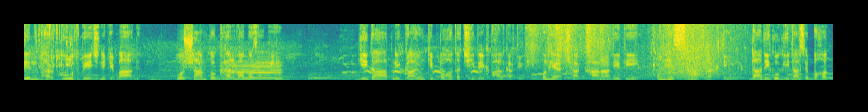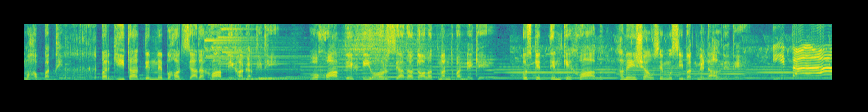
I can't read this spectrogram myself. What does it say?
دن بھر دودھ بیچنے کے بعد وہ شام کو گھر واپس آتی گیتا اپنی گایوں کی بہت اچھی دیکھ بھال کرتی تھی۔ انہیں اچھا کھانا دیتی، انہیں صاف رکھتی۔ دادی کو گیتا سے بہت محبت تھی، پر گیتا دن میں بہت زیادہ خواب دیکھا کرتی تھی۔ وہ خواب دیکھتی اور زیادہ دولت مند بننے کے۔ اس کے دن کے خواب ہمیشہ اسے مصیبت میں ڈال دیتے۔ گیتا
